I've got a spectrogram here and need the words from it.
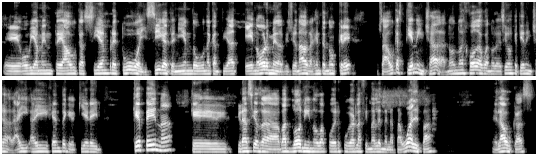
Eh, obviamente Aucas siempre tuvo y sigue teniendo una cantidad enorme de aficionados, la gente no cree, o sea, Aucas tiene hinchada, no, no es joda cuando le decimos que tiene hinchada, hay, hay gente que quiere ir. Qué pena que gracias a Bad Bunny no va a poder jugar la final en el Atahualpa, el Aucas,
